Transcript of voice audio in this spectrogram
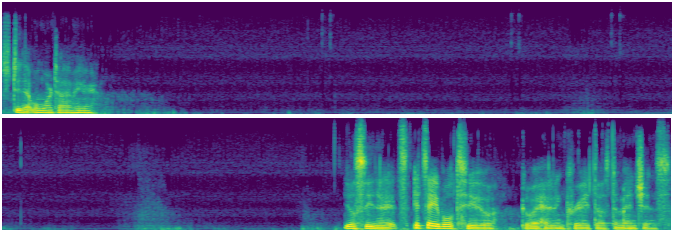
Let's do that one more time here. You'll see that it's it's able to go ahead and create those dimensions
